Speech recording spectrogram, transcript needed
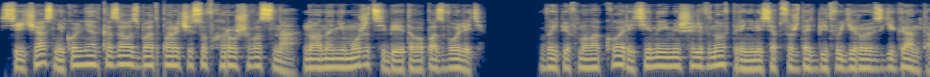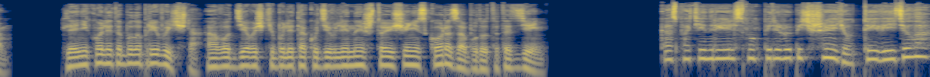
Сейчас Николь не отказалась бы от пары часов хорошего сна, но она не может себе этого позволить. Выпив молоко, Ретина и Мишель вновь принялись обсуждать битву героев с гигантом. Для Николь это было привычно, а вот девочки были так удивлены, что еще не скоро забудут этот день. Господин Риэль смог перерубить шею, ты видела?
